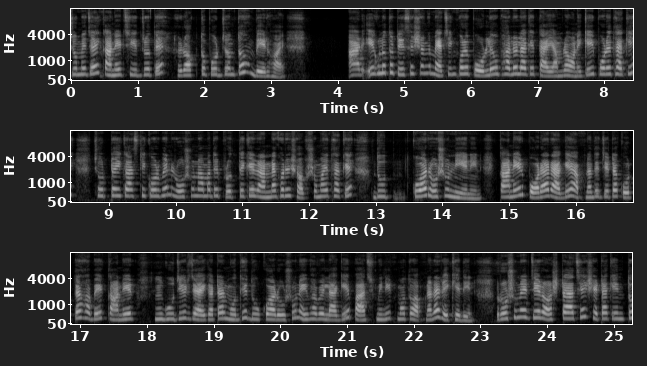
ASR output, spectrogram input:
জমে যায় কানের ছিদ্রতে, রক্ত পর্যন্ত বের হয়। আর এগুলো তো ড্রেসের সঙ্গে ম্যাচিং করে পরলেও ভালো লাগে, তাই আমরা অনেকেই পরে থাকি। ছোট্ট এই কাজটি করবেন, রসুন আমাদের প্রত্যেকের রান্নাঘরে সব সময় থাকে। দু কোয়া রসুন নিয়ে নিন। কানের পরার আগে আপনাদের যেটা করতে হবে, কানের গুজির জায়গাটার মধ্যে দু কোয়া রসুন এইভাবে লাগিয়ে পাঁচ মিনিট মতো আপনারা রেখে দিন। রসুনের যে রসটা আছে, সেটা কিন্তু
